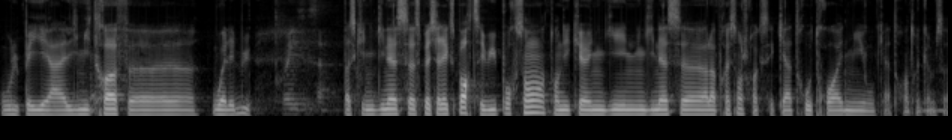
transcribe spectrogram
où le pays est limitrophe où elle est bu. Parce qu'une Guinness Special Export, c'est 8%, tandis qu'une Guinness euh, à la pression, je crois que c'est 4 ou 3,5 ou 4, un truc comme ça.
